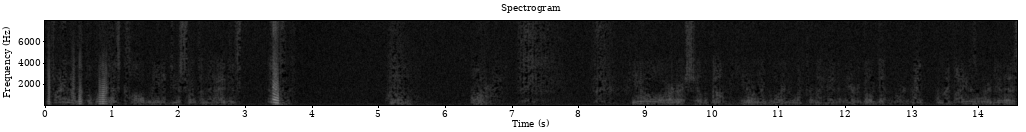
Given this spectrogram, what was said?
If I know that the Lord has called me to do something and I just, ugh, all right. You, Lord, are a shield about me. You are my glory and the lifter of my head. And here we go again, Lord. I, my body doesn't want to do this.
